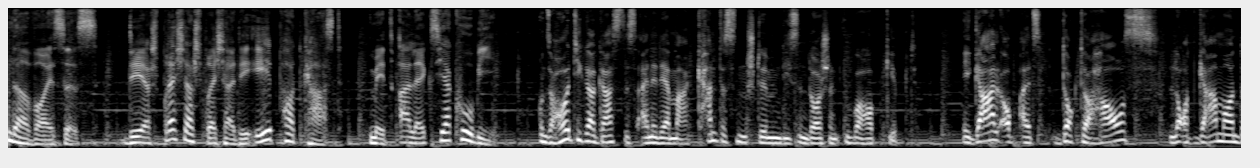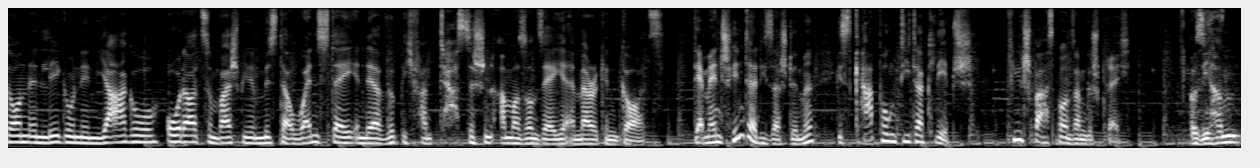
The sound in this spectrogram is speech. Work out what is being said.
Wonder Voices, der Sprechersprecher.de Podcast mit Alex Jacobi. Unser heutiger Gast ist eine der markantesten Stimmen, die es in Deutschland überhaupt gibt. Egal ob als Dr. House, Lord Garmadon in Lego Ninjago oder zum Beispiel Mr. Wednesday in der wirklich fantastischen Amazon-Serie American Gods. Der Mensch hinter dieser Stimme ist K. Dieter Klebsch. Viel Spaß bei unserem Gespräch. Aber Sie haben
